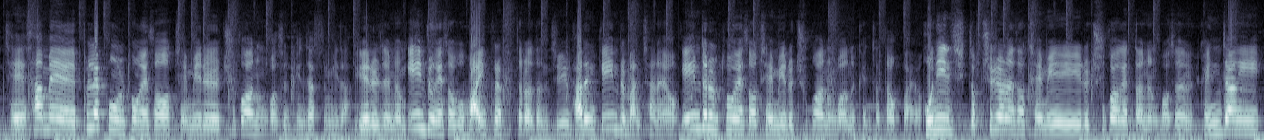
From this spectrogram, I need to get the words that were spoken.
제3의 플랫폼을 통해서 재미를 추구하는 것은 괜찮습니다. 예를 들면 게임 중에서 뭐 마인크래프트라든지 다른 게임들 많잖아요. 게임들을 통해서 재미를 추구하는 것은 괜찮다고 봐요. 본인이 직접 출연해서 재미를 추구하겠다는 것은 굉장히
